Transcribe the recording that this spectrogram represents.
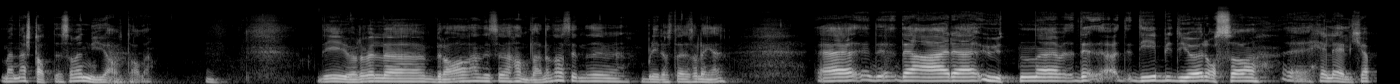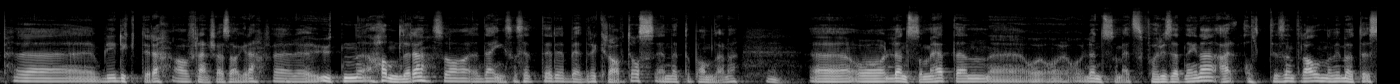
men erstattes av en ny avtale. De gjør det vel eh, bra, disse handlerne, da, siden de blir hos dere så lenge? Eh, det er eh, uten De gjør også hele Elkjøp blir dyktigere av franchisehagere. Uten handlere så det er ingen som setter bedre krav til oss enn nettopp handlerne. Mm. Og lønnsomhet den, og lønnsomhetsforutsetningene er alltid sentrale når vi møtes.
